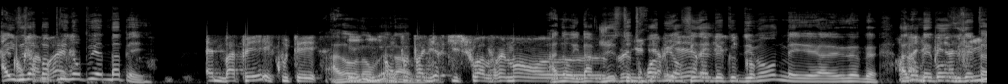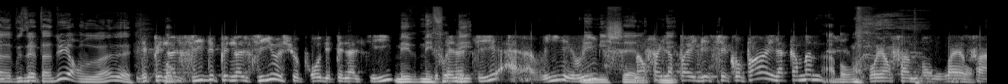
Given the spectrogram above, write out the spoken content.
Ah, il vous a pas bref. plu non plus Mbappé? Mbappé, écoutez, Ah non, il- non, il- mais on là, peut pas dire qu'il soit vraiment. Ah non, il euh, marque juste venu trois buts en finale de Coupe du Monde, mais euh, euh, ah Ah bah, non, mais des bon, vous êtes un, vous êtes un dur, vous. Hein. Des pénalties, des pénalties, monsieur Pro, des pénalties. Mais mais Des faut mais, pénalties, ah oui, et oui. mais Michel. Mais enfin, il n'a mais- pas aidé ses copains, il a quand même. Ah bon. Oui, enfin, bon, ouais, Bon. enfin.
